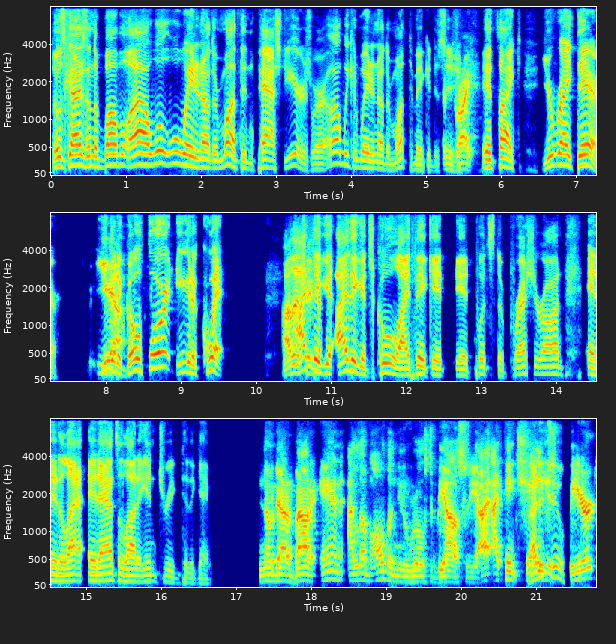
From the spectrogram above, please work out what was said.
those guys on the bubble, ah, we'll we'll wait another month. In past years, where oh, we can wait another month to make a decision. That's right. It's like you're right there. You're yeah. gonna go for it. You're gonna quit. I think it, I think it's cool. I think it it puts the pressure on, and it it adds a lot of intrigue to the game. No doubt about it. And I love all the new rules. To be honest with you, I, I think change I is weird.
